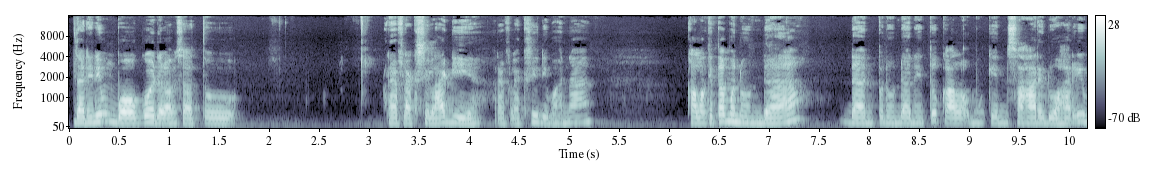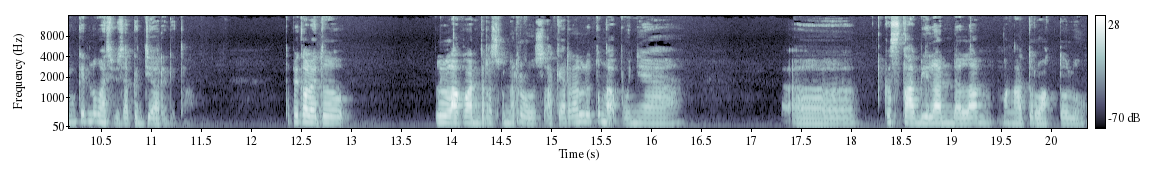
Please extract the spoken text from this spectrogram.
dan ini membawa gue dalam satu refleksi lagi ya, refleksi di mana kalau kita menunda dan penundaan itu kalau mungkin sehari dua hari mungkin lu masih bisa kejar gitu. Tapi kalau itu lu lakukan terus menerus, akhirnya lu tuh nggak punya uh, kestabilan dalam mengatur waktu lu.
